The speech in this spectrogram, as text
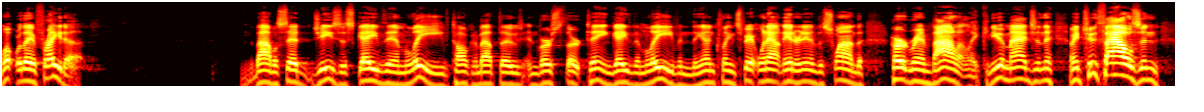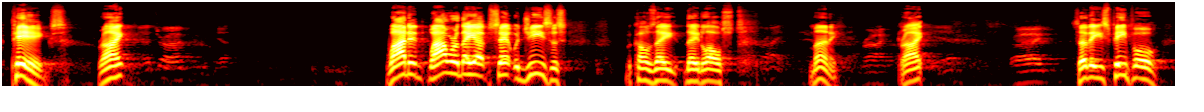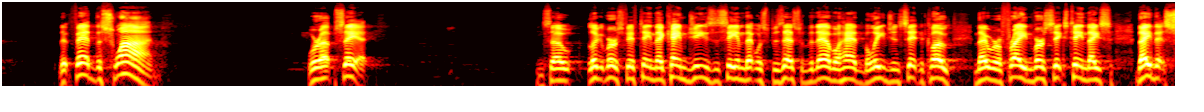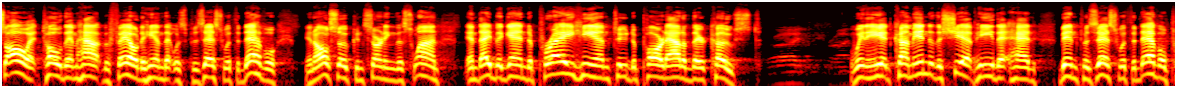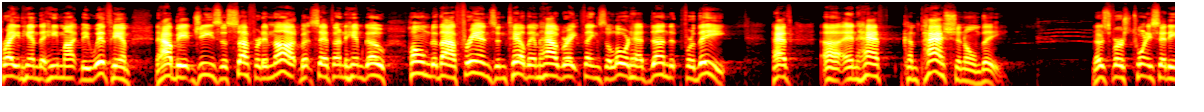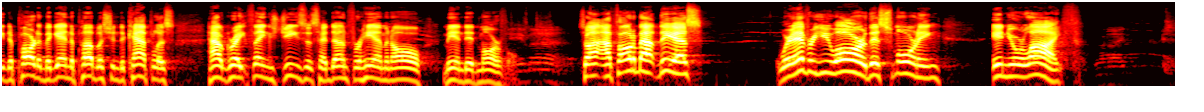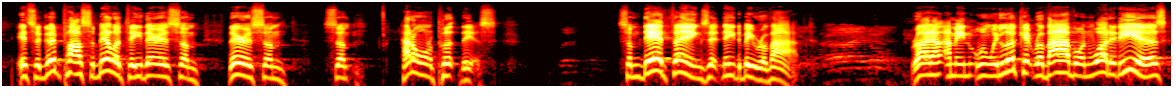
What were they afraid of? The Bible said Jesus gave them leave, talking about those in verse 13, gave them leave, and the unclean spirit went out and entered into the swine. The herd ran violently. Can you imagine that? I mean, 2,000 pigs, right? Why did why were they upset with Jesus? Because they they lost money. Right? So these people that fed the swine were upset. And so look at verse 15. They came to Jesus to see him that was possessed with the devil, had the legion sitting clothed, and they were afraid. In verse 16, they, they that saw it told them how it befell to him that was possessed with the devil, and also concerning the swine. And they began to pray him to depart out of their coast. Right, right. When he had come into the ship, he that had been possessed with the devil prayed him that he might be with him. And howbeit Jesus suffered him not, but saith unto him, Go home to thy friends and tell them how great things the Lord hath done for thee, hath, uh, and hath compassion on thee. Notice verse 20 said, He departed, began to publish in Decapolis how great things Jesus had done for him, and all men did marvel. Amen. So I, I thought about this. Wherever you are this morning in your life, it's a good possibility there is some there is some some I want to put this? Some dead things that need to be revived. Right? I, I mean, when we look at revival and what it is,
